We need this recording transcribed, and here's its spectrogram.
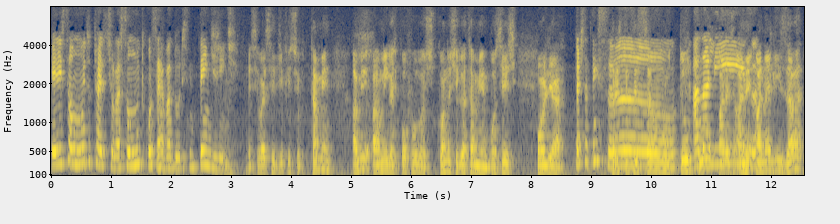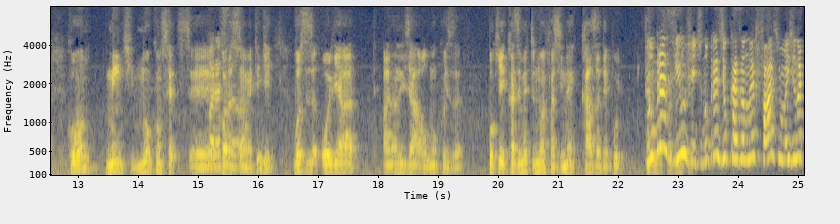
eles são muito tradicionais, são muito conservadores, entende, gente? Esse vai ser difícil. Também, ami- amigas, por favor, quando chegar também, vocês olha, Presta atenção. presta atenção, tudo analisa. para ana- analisar com mente, não com se- eh, Coração. coração. entende? Vocês olhar, analisar alguma coisa, porque casamento não é fácil, né? Casa depois. No Brasil, Casamento- gente, no Brasil casar não é fácil. Imagina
